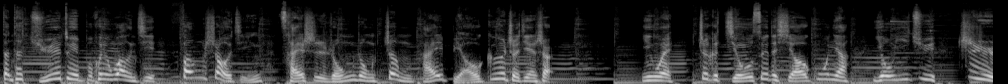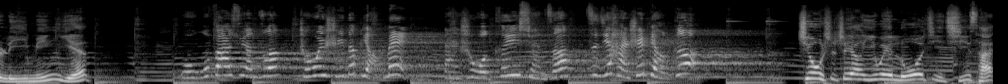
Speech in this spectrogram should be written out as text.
但他绝对不会忘记方少景才是蓉蓉正牌表哥这件事儿。因为这个九岁的小姑娘有一句至理名言：“我无法选择成为谁的表妹，但是我可以选择自己喊谁表哥。”就是这样一位逻辑奇才。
